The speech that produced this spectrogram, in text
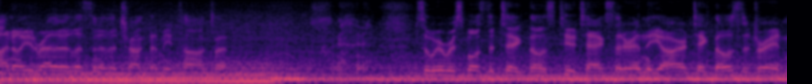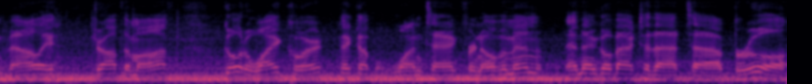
I know you'd rather listen to the truck than me talk, but so we were supposed to take those two tanks that are in the yard, take those to Drayton Valley, drop them off, go to Whitecourt, pick up one tank for Novaman, and then go back to that uh, Brule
